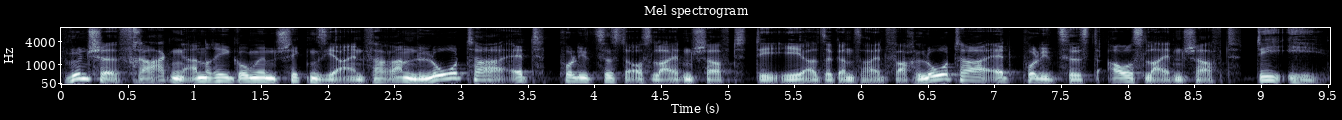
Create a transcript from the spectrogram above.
Wünsche, Fragen, Anregungen schicken Sie einfach an lothar at polizistausleidenschaft.de, also ganz einfach lothar at polizistausleidenschaft.de.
